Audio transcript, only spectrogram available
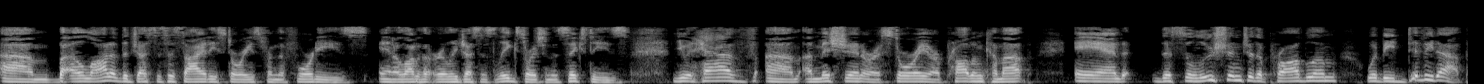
Um, but a lot of the Justice Society stories from the 40s and a lot of the early Justice League stories from the 60s, you would have um, a mission or a story or a problem come up, and the solution to the problem would be divvied up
